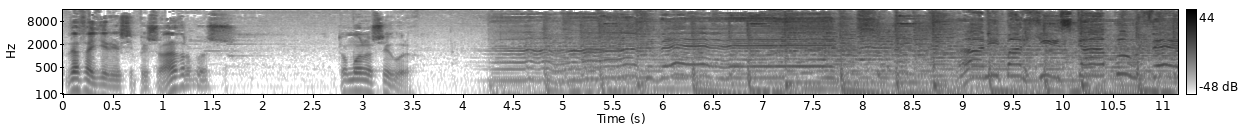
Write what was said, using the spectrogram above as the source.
Δεν θα γυρίσει πίσω ο άνθρωπος, το μόνο σίγουρο. Αν υπάρχεις κάπου δε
